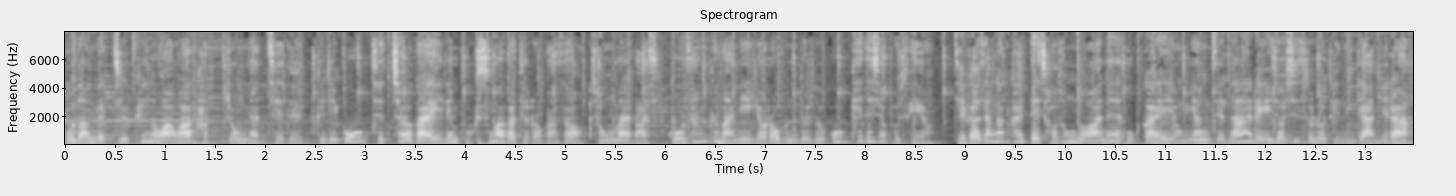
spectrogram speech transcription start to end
고단백질 퀴노아와 각종 야채들 그리고 제철 과일인 복숭아가 들어가서 정말 맛있고 상큼하니 여러분들도 꼭 해드셔 보세요. 제가 생각할 때 저속 노화는 고가의 영양제나 레이저 시술로 되는 게 아니라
